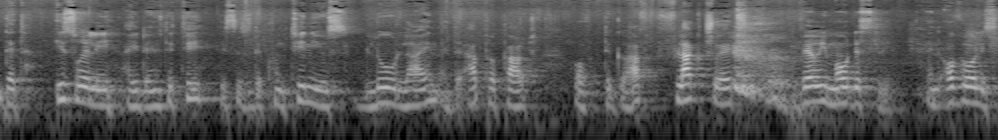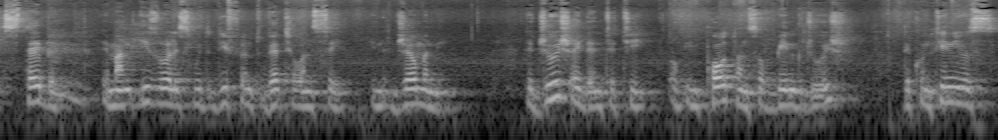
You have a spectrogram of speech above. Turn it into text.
that Israeli identity, this is the continuous blue line at the upper part of the graph fluctuates very modestly and overall is stable among Israelis with different veterancy in Germany. The Jewish identity of importance of being Jewish, the continuous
